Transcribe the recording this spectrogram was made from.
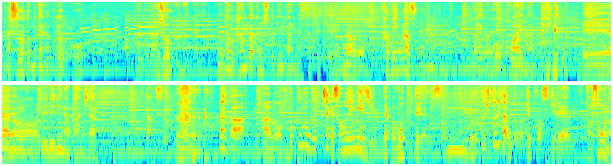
うんうん。足音みたいなことがこう大丈夫かなみたいな、うん。多分感覚もちょっと敏感になっちゃってて、なるほど。過敏なんですね。なる結ほどね。構怖いなっていう、へ あのビビりな感じだったんですよ。うんうん。なんかあの僕もぶっちゃけそのイメージやっぱ持ってるんですよ。うん。で僕一人旅とか結構好きで。あそうなんだ。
